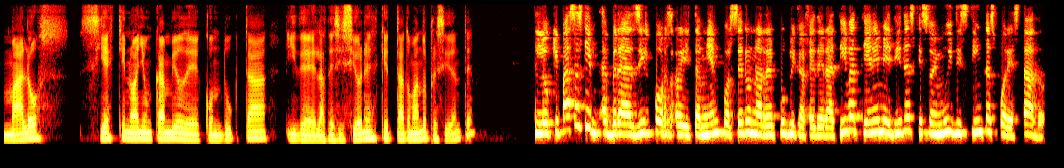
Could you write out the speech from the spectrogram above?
malos si es que no hay un cambio de conducta y de las decisiones que está tomando el presidente? Lo que pasa es que Brasil, por, también por ser una república federativa, tiene medidas que son muy distintas por estado.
